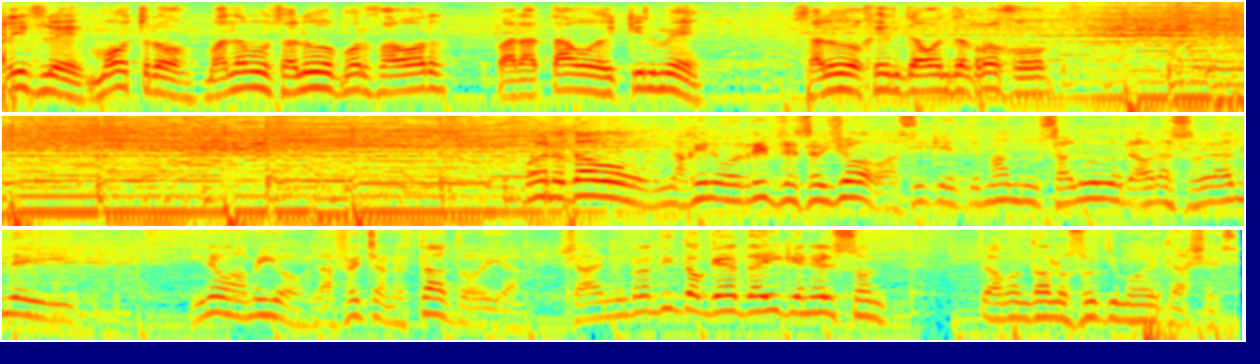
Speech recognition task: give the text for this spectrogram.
Rifle, monstruo, mandame un saludo por favor para Tavo de Quilme. Saludos gente, aguante el rojo. Bueno, Tavo, imagino que el rifle soy yo, así que te mando un saludo, un abrazo grande y, y no, amigo, la fecha no está todavía. Ya en un ratito quédate ahí que Nelson te va a contar los últimos detalles.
